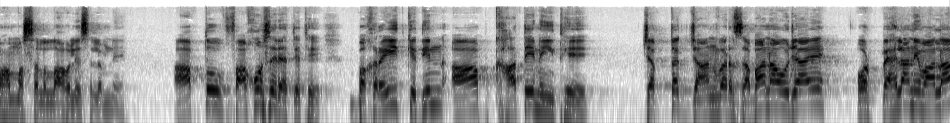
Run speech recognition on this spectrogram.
محمد صلی اللہ علیہ وسلم نے آپ تو فاقوں سے رہتے تھے بقرعید کے دن آپ کھاتے نہیں تھے جب تک جانور زباں نہ ہو جائے اور پہلا نوالا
